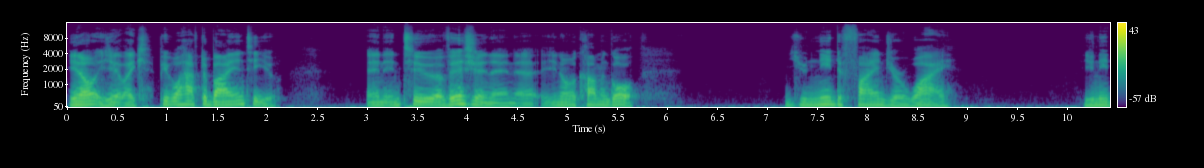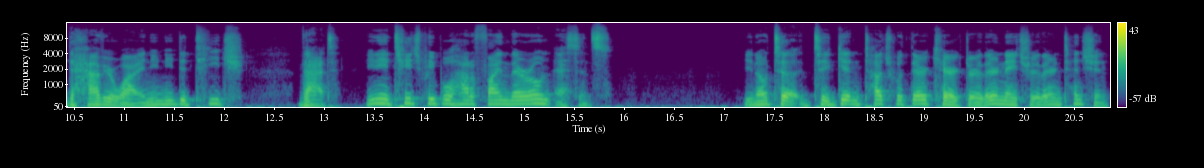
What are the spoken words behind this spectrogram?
you know, like people have to buy into you and into a vision and, uh, you know, a common goal. You need to find your why. You need to have your why and you need to teach that. You need to teach people how to find their own essence. You know, to, to get in touch with their character, their nature, their intention.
